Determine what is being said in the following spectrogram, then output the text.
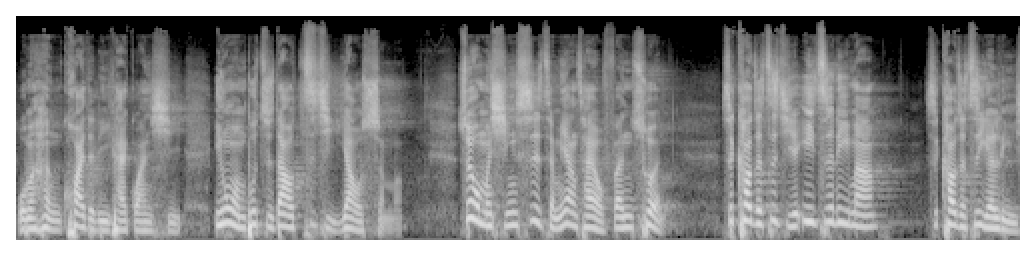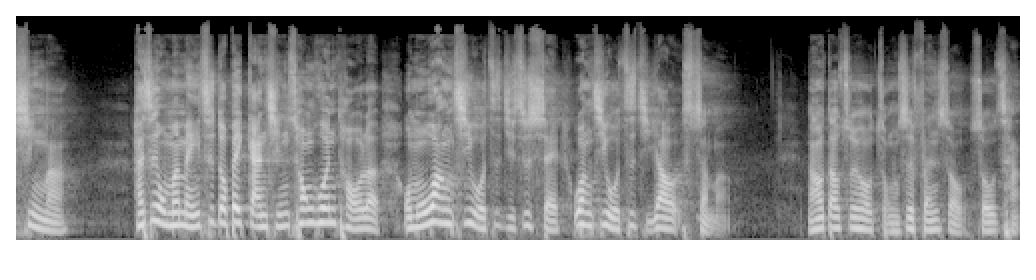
我们很快的离开关系，因为我们不知道自己要什么。所以，我们行事怎么样才有分寸？是靠着自己的意志力吗？是靠着自己的理性吗？还是我们每一次都被感情冲昏头了？我们忘记我自己是谁，忘记我自己要什么，然后到最后总是分手收场。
